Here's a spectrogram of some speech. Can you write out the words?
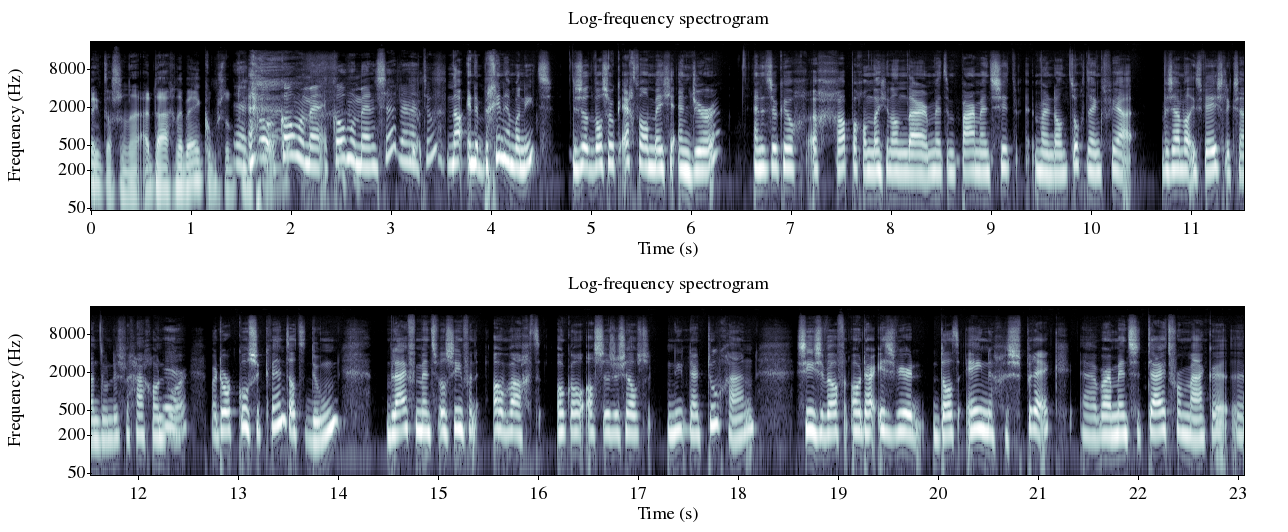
Klinkt als een eh, uitdagende bijeenkomst op Ja, die ko- komen, men- komen mensen er naartoe? Nou, in het begin helemaal niet. Dus dat was ook echt wel een beetje enduren. En het is ook heel g- grappig, omdat je dan daar met een paar mensen zit, maar dan toch denkt van ja, we zijn wel iets wezenlijks aan het doen, dus we gaan gewoon Ja. door. Maar door consequent dat te doen, blijven mensen wel zien van, oh wacht, ook al als ze er zelfs niet naartoe gaan, zien ze wel van, oh daar is weer dat ene gesprek eh, waar mensen tijd voor maken, eh,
